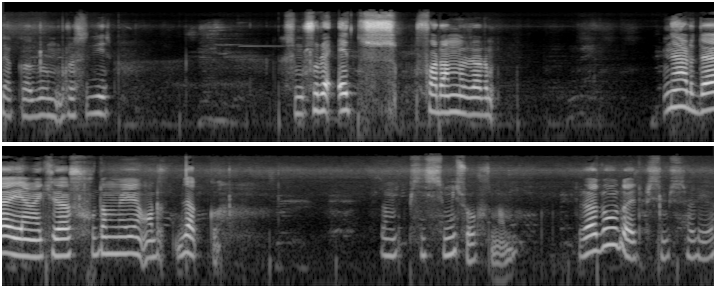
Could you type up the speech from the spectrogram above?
Bir dakika durun burası değil. Şimdi şuraya et falan ararım. Nerede yemekler? Şurada mı? Bir dakika. Şuradan pis mi sorsun ama. Herhalde oradaydı pismişler ya.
